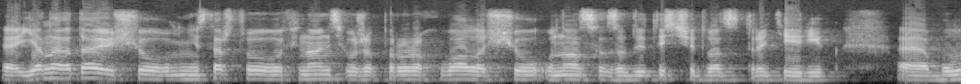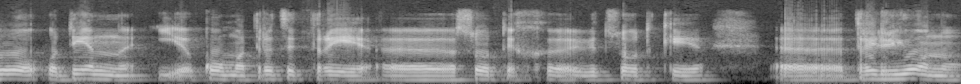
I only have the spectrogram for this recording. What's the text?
Е, Я нагадаю, що Міністерство фінансів вже прорахувало, що у нас за 2023 рік е, було 1,33% е, трильйону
